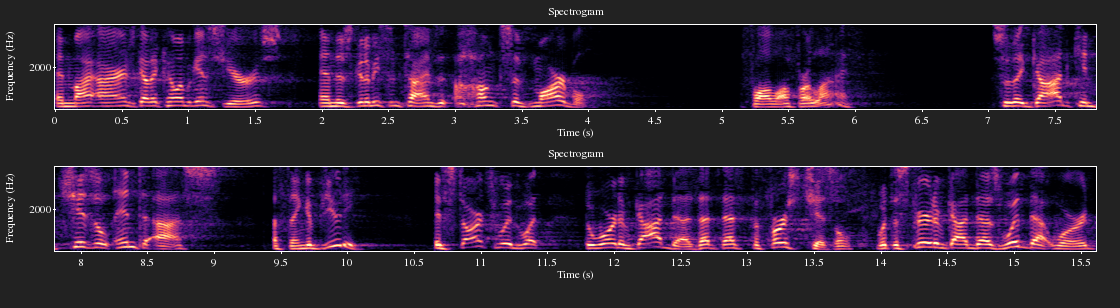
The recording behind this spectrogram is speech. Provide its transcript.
and my iron's got to come up against yours, and there's going to be some times that hunks of marble fall off our life. So that God can chisel into us a thing of beauty. It starts with what the Word of God does. That, that's the first chisel. What the Spirit of God does with that Word.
